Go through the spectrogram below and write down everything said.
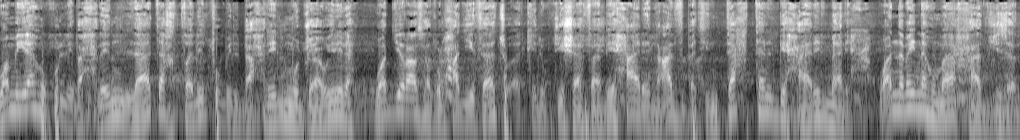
ومياه كل بحر لا تختلط بالبحر المجاور له. والدراسة الحديثة تؤكد اكتشاف بحار عذبة تحت البحار المالحة وأن بينهما حاجزا.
